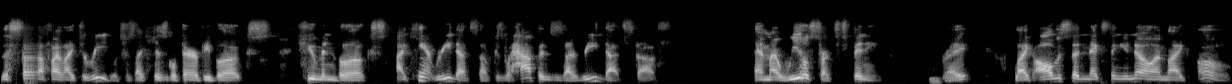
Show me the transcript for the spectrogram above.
the stuff I like to read, which is like physical therapy books, human books. I can't read that stuff because what happens is I read that stuff and my wheels start spinning, Mhm. right? Like all of a sudden, next thing you know, I'm like, oh,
